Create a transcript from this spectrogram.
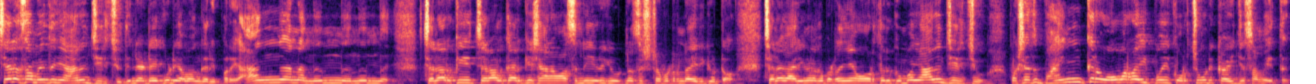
ചില സമയത്ത് ഞാനും ചിരിച്ചു. ഇതിന്റെ ഇടയിൽ കൂടി അവൻ കയറി പറയാം. അങ്ങനെ നിന്ന് നിന്ന്. ചിലർക്ക് ചില ആൾക്കാർക്ക് ഷാനവാസിന്റെ ഈ ഒരു ക്യൂട്ട്നെസ് ഇഷ്ടപ്പെട്ടിട്ടുണ്ടായിരിക്കും കേട്ടോ. ചില കാര്യങ്ങളൊക്കെ പെട്ടെന്ന് ഞാൻ ഓർത്തെടുക്കുമ്പോൾ ഞാനും ചിരിച്ചു. പക്ഷെ അത് ഭയങ്കര ഓവറായി പോയി കുറച്ചും കൂടി കഴിഞ്ഞ സമയത്ത്.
